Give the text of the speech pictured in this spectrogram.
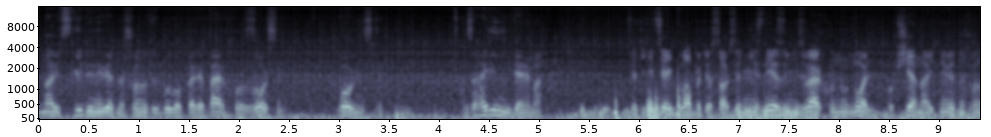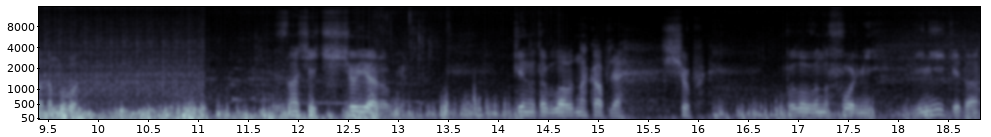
навіть сліду не видно, що воно тут було, переперхло зовсім повністю. Взагалі ніде нема. Це тільки цей клапоть остався ні знизу, ні зверху, ну ноль. Взагалі навіть не видно, що воно там було. Значить, що я роблю? Кинута була одна капля, щоб було воно в формі лінійки. Да?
